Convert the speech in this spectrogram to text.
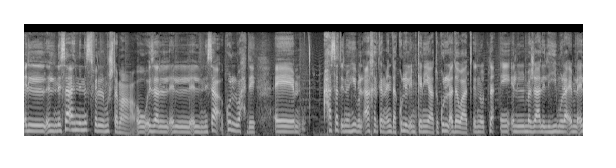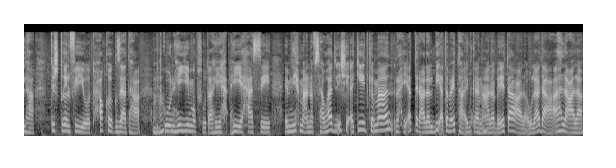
ال- النساء هن نصف المجتمع وإذا ال- ال- النساء كل وحدة حست إنه هي بالآخر كان عندها كل الإمكانيات وكل الأدوات إنه تنقي المجال اللي هي ملائم لإلها تشتغل فيه تحقق ذاتها. بتكون هي مبسوطة هي هي حاسة منيح مع نفسها. وهذا الإشي أكيد كمان رح يأثر على البيئة تبعتها إن كان على بيتها على أولادها على أهلها على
